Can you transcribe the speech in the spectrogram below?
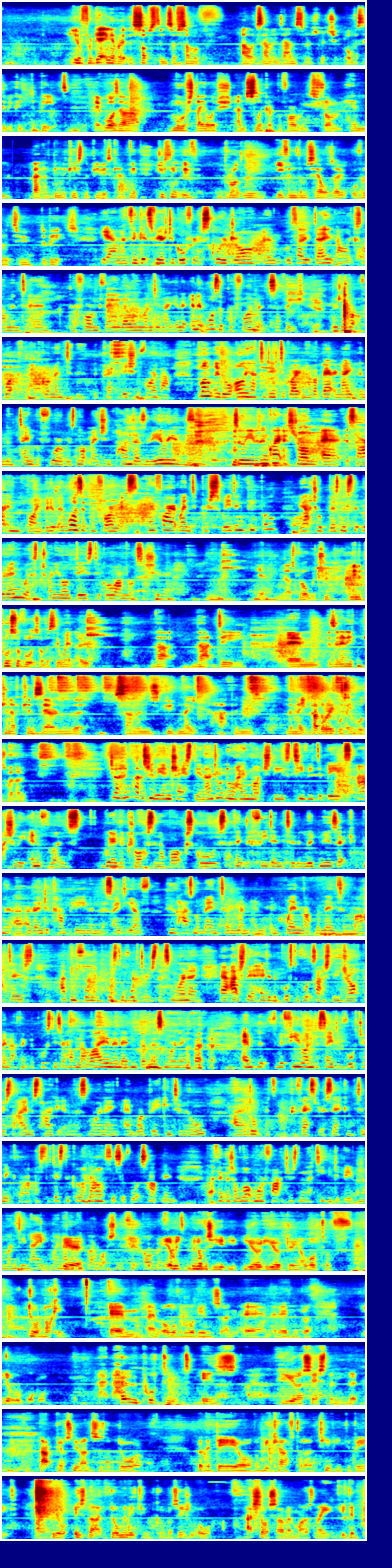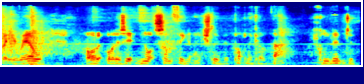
you know, forgetting about the substance of some of Alex Salmond's answers, which obviously we could debate, it was a more stylish and slicker performance from him than had been the case in the previous campaign. Do you think they've broadly evened themselves out over the two debates? Yeah, and I think it's fair to go for a score draw, and without doubt, Alex Salmond um, performed very well on Monday night, and it, and it was a performance. I think there was a lot of work that had gone into the, the preparation for that. Bluntly, though, all he had to do to go out and have a better night than the time before was not mention pandas and aliens. so he was in quite a strong uh, starting point, but it, it was a performance. How far it went to persuading people, the actual business that we're in, with 20 odd days to go, I'm not so sure. Yeah, I think that's probably true. I mean, the postal votes obviously went out that that day. Um, is there any kind of concern that Salmond's good night happened the night before the postal votes went out? Do you know, I think that's really interesting. I don't know how much these TV debates actually influence where the cross in a box goes. I think they feed into the mood music uh, around a campaign and this idea of who has momentum and, and, and when that momentum matters. I've been phoning postal voters this morning, uh, actually ahead of the postal votes actually dropping. I think the posties are having a lion in Edinburgh this morning, but um, the, the few undecided voters that I was targeting this morning um, were breaking to know. I don't profess for a second to make that a statistical analysis of what's happening, but I think there's a lot more factors than a TV debate on a Monday night when Yeah. people are watching the football. I mean, I mean obviously, you, you're, you're doing a lot of door knocking um, um, all over the Lothians and um, in Edinburgh. You know, how important is your assessment that that person who answers the door, that the day or the week after a TV debate, you know, is that dominating the conversation? Oh, I saw Salmond last night; he did pretty well, or or is it not something actually the public are that clued into?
